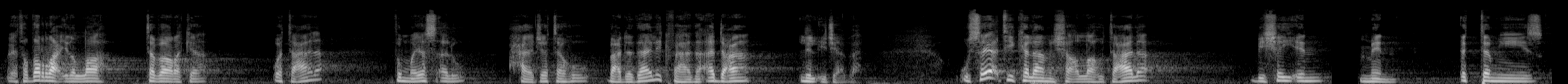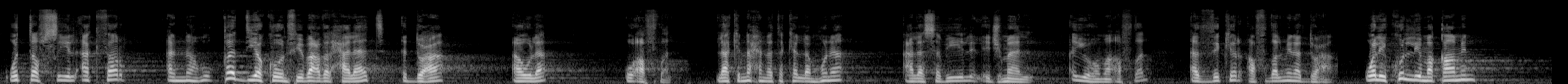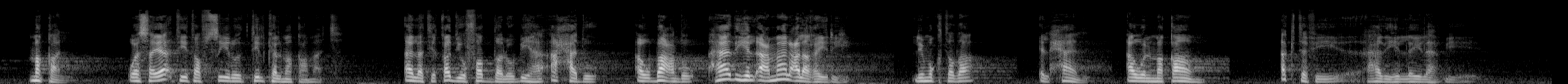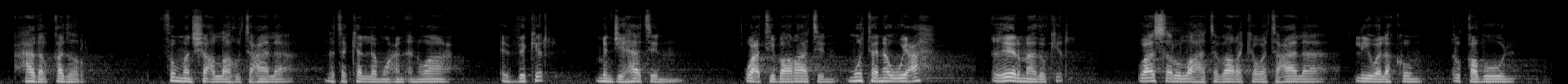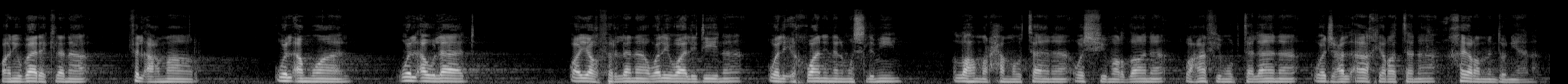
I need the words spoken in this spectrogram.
ويتضرع إلى الله تبارك وتعالى ثم يسأل حاجته بعد ذلك فهذا أدعى للإجابة. وسيأتي كلام إن شاء الله تعالى بشيء من التمييز والتفصيل أكثر أنه قد يكون في بعض الحالات الدعاء أولى وأفضل. لكن نحن نتكلم هنا على سبيل الإجمال أيهما أفضل؟ الذكر أفضل من الدعاء. ولكل مقام مقال. وسيأتي تفصيل تلك المقامات التي قد يفضل بها أحد أو بعض هذه الأعمال على غيره لمقتضى الحال أو المقام أكتفي هذه الليلة بهذا القدر ثم إن شاء الله تعالى نتكلم عن أنواع الذكر من جهات واعتبارات متنوعة غير ما ذكر. وأسأل الله تبارك وتعالى لي ولكم القبول وأن يبارك لنا في الأعمار والأموال والأولاد وأن يغفر لنا ولوالدينا ولإخواننا المسلمين. اللهم ارحم موتانا واشف مرضانا وعاف مبتلانا واجعل آخرتنا خيرا من دنيانا.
